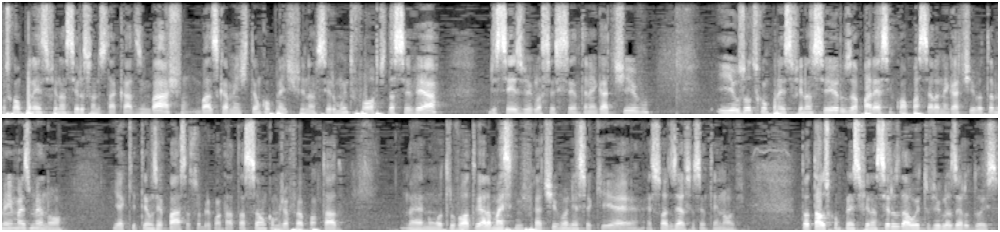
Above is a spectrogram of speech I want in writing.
Os componentes financeiros são destacados embaixo. Basicamente, tem um componente financeiro muito forte da CVA, de 6,60 negativo. E os outros componentes financeiros aparecem com a parcela negativa também, mas menor. E aqui tem os repasses sobre a contratação, como já foi apontado né, num outro voto, era mais significativo, nesse aqui é, é só de 0,69. Total, os componentes financeiros dá 8,02.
